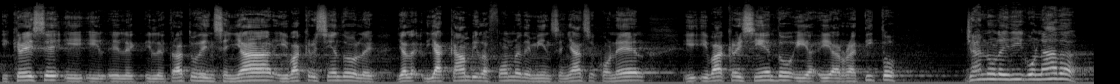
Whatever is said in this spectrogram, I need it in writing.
y crece y, le, trato de enseñar y va creciendo, ya, ya, cambia la forma de mi enseñanza con él y, va creciendo y, al ratito ya no le digo nada.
